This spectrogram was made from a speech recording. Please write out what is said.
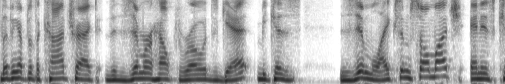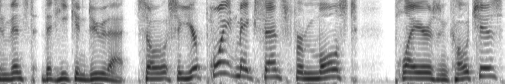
living up to the contract that Zimmer helped Rhodes get because Zim likes him so much and is convinced that he can do that. So, so your point makes sense for most players and coaches,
